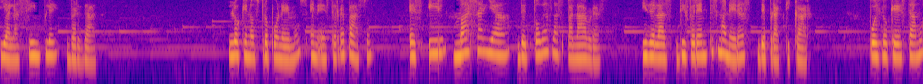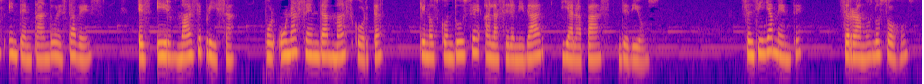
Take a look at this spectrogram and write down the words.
y a la simple verdad. Lo que nos proponemos en este repaso es ir más allá de todas las palabras y de las diferentes maneras de practicar pues lo que estamos intentando esta vez es ir más deprisa por una senda más corta que nos conduce a la serenidad y a la paz de Dios. Sencillamente, cerramos los ojos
